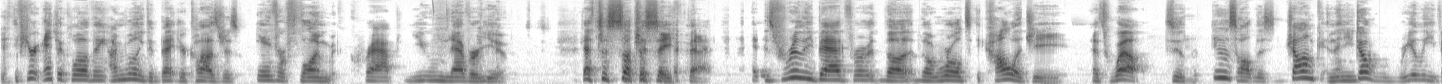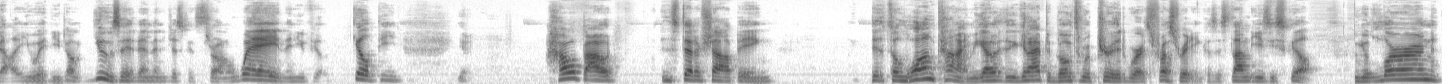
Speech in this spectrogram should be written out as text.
if you're into clothing, I'm willing to bet your closet is overflowing with crap you never use. That's just such a safe bet. And it's really bad for the, the world's ecology as well to produce all this junk and then you don't really value it, you don't use it, and then it just gets thrown away, and then you feel guilty. You know, how about instead of shopping, it's a long time. You got you're gonna have to go through a period where it's frustrating because it's not an easy skill. You learn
